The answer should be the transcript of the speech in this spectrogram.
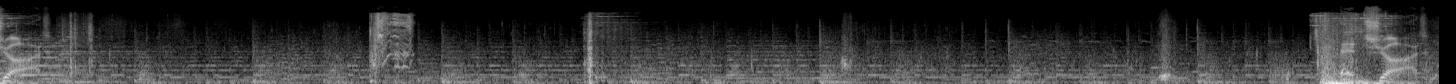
Headshot. Headshot.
